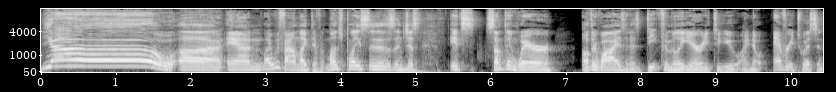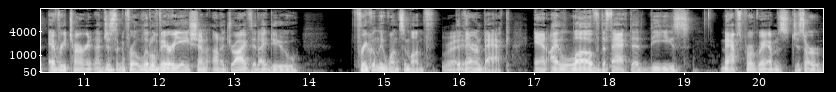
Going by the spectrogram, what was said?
Yo! Uh, and like we found like different lunch places and just it's something where otherwise it has deep familiarity to you. I know every twist and every turn, and I'm just looking for a little variation on a drive that I do frequently once a month, Right. but there and back. And I love the fact that these maps programs just are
